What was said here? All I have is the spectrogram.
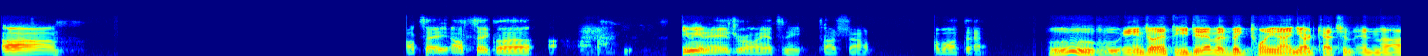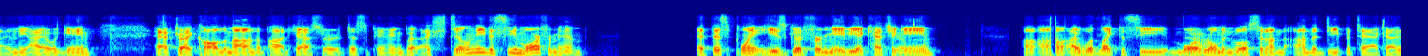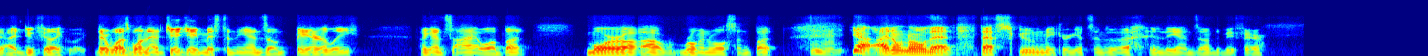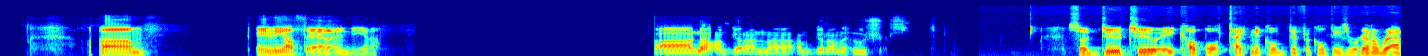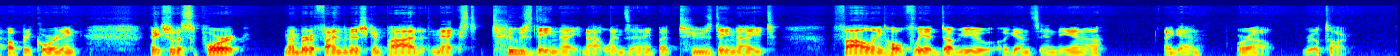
Um, I'll take I'll take a give me an Andrel Anthony touchdown. How about that? Ooh, Andrel Anthony. He did have a big 29 yard catch in in, uh, in the Iowa game after I called him out on the podcast for disappearing, but I still need to see more from him. At this point, he's good for maybe a catch a game. Uh, I would like to see more yeah. Roman Wilson on the on the deep attack. I, I do feel like there was one that JJ missed in the end zone barely against Iowa, but more uh, Roman Wilson. But mm. yeah, I don't know that that Schoonmaker gets into the into the end zone. To be fair, um, anything else to add on Indiana? Uh, no, I'm good on uh, I'm good on the Hoosiers. So, due to a couple technical difficulties, we're going to wrap up recording. Thanks for the support. Remember to find the Michigan Pod next Tuesday night, not Wednesday night, but Tuesday night, following hopefully a W against Indiana. Again, we're out. Real talk.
